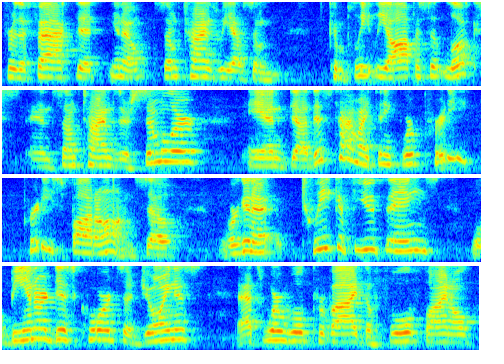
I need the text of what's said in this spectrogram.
for the fact that, you know, sometimes we have some completely opposite looks and sometimes they're similar. And uh, this time I think we're pretty, pretty spot on. So we're going to tweak a few things. We'll be in our Discord, so join us. That's where we'll provide the full final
